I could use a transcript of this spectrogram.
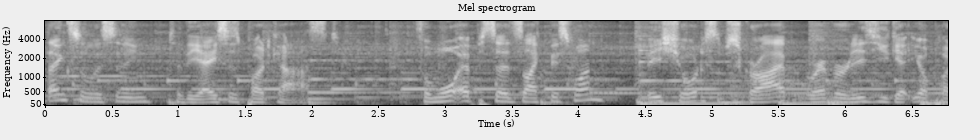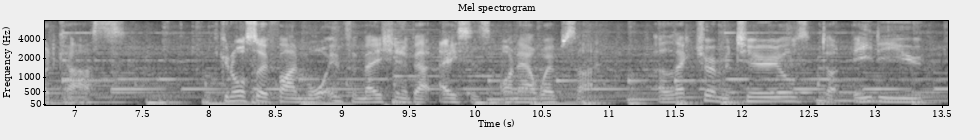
Thanks for listening to the ACES podcast. For more episodes like this one, be sure to subscribe wherever it is you get your podcasts. You can also find more information about ACES on our website, electromaterials.edu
